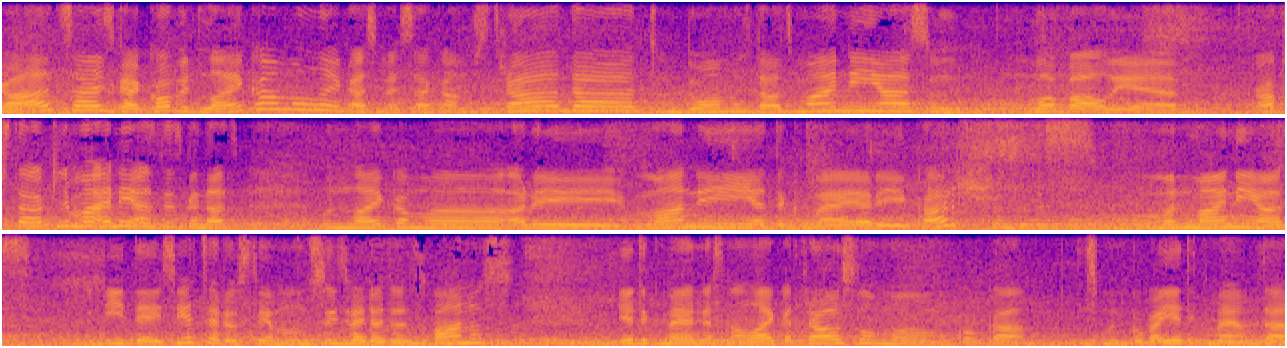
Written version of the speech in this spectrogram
gads aizgāja Covid laikā. Man liekas, mēs sākām strādāt, un domas daudz mainījās, un globālie apstākļi mainījās diezgan daudz. Un, laikam, arī mani ietekmēja arī karš, un tad es, man mainījās idejas ieceru uz tiem un izveidotos zvanus. Ietekmējies no laika trausluma, kā, tas man kaut kā ietekmē, un tā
